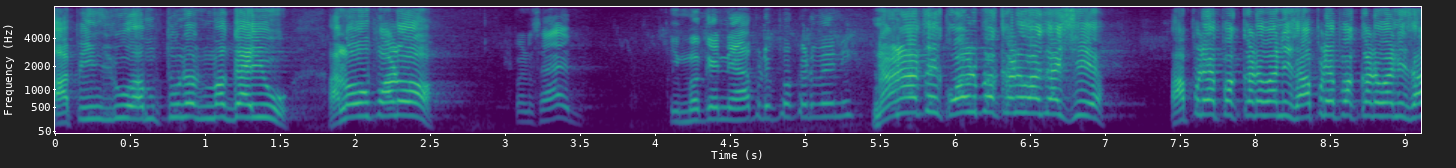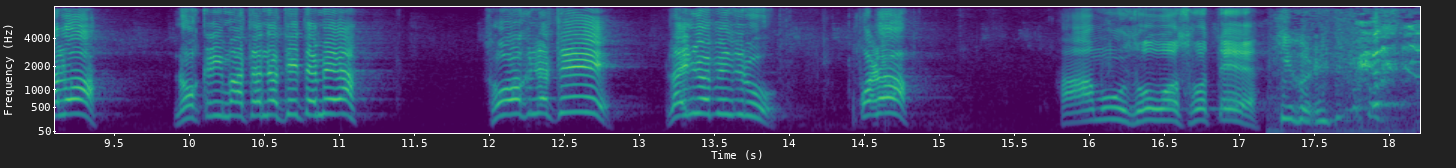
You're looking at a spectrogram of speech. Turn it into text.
આ પિંજરું અમતું નથી મગાયું. હાલો ઉપાડો. પણ સાહેબ એ મગરને આપણે પકડવાની? ના ના તે કોણ પકડવા જાય છે? આપણે પકડવાની છે આપણે પકડવાની છે. હાલો. નોકરી માથે નથી તમે. શોખ નથી. લઈ લો પિંજરું. પડો હા હું જોવો છો તે.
